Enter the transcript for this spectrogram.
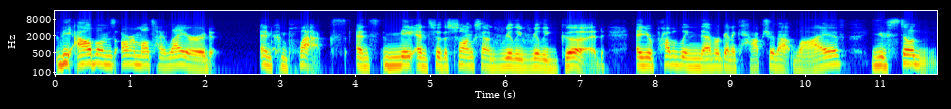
the albums are multi-layered and complex and may and so the songs sound really really good and you're probably never going to capture that live you've still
